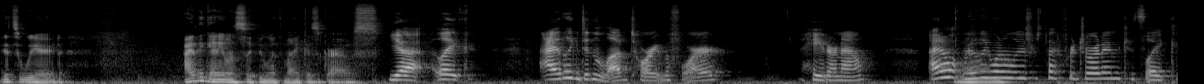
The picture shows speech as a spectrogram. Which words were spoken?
it's weird. I think anyone sleeping with Mike is gross. yeah, like I like didn't love Tori before. Hate her now. I don't really Yeah. want to lose respect for Jordan because like,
